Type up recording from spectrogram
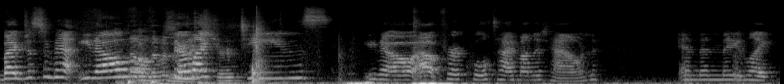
but I'm just imagine, you know, No, there was they're like teens, you know, out for a cool time on the town, and then they like.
